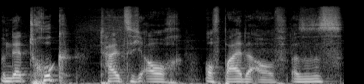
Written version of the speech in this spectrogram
Und der Druck teilt sich auch auf beide auf. Also es ist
